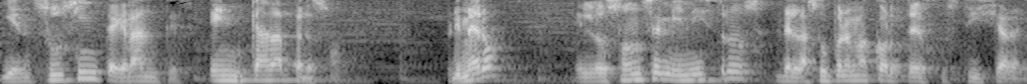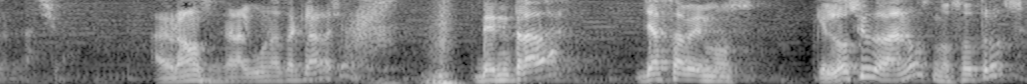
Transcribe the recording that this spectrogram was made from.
y en sus integrantes, en cada persona. Primero, en los 11 ministros de la Suprema Corte de Justicia de la Nación. Ahora vamos a hacer algunas aclaraciones. De entrada, ya sabemos que los ciudadanos, nosotros,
